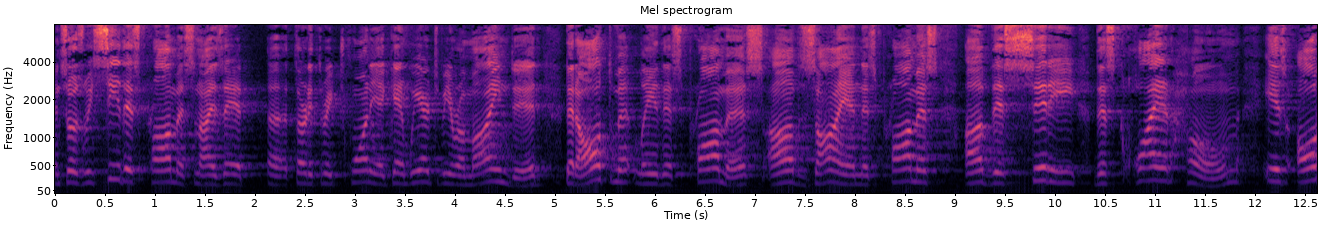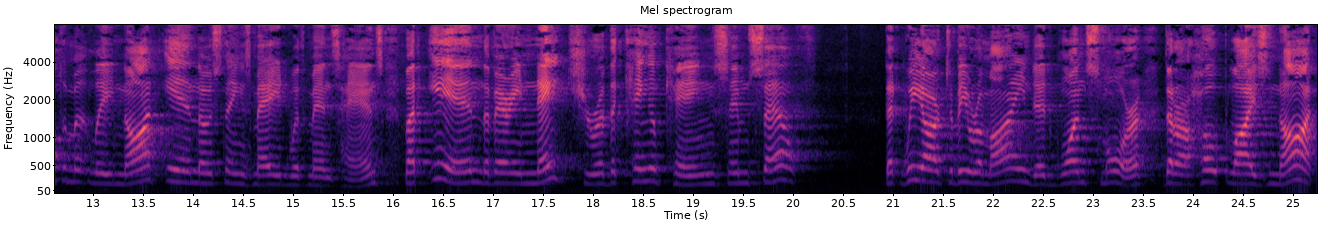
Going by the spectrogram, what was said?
And so, as we see this promise in Isaiah uh, 33 20, again, we are to be reminded that ultimately this promise of Zion, this promise of this city, this quiet home, is ultimately not in those things made with men's hands, but in the very nature of the King of Kings himself. That we are to be reminded once more that our hope lies not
